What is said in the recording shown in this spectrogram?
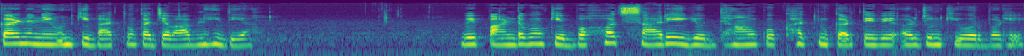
कर्ण ने उनकी बातों का जवाब नहीं दिया। वे पांडवों के बहुत सारे योद्धाओं को खत्म करते हुए अर्जुन की ओर बढ़े।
